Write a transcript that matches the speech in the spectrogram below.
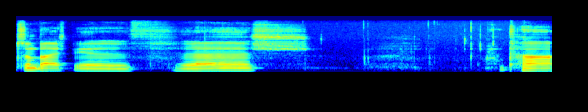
zum Beispiel Flash k.de.vu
